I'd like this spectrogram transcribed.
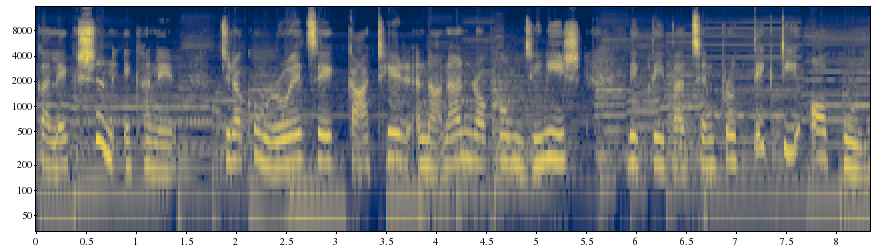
কালেকশন এখানের। যেরকম রয়েছে কাঠের নানান রকম জিনিস, দেখতেই পাচ্ছেন প্রত্যেকটি অপূর্ব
